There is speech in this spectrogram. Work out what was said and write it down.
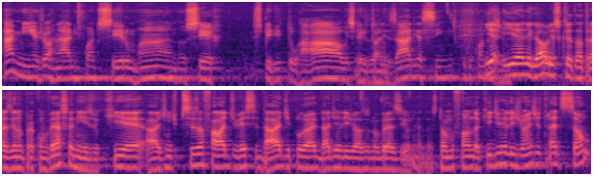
a minha jornada enquanto ser humano, ser espiritual, espiritualizado Exato. e assim ele é, conduziu. E, e, é legal isso que você está trazendo para a conversa, Nísio, que é a gente precisa falar de diversidade e pluralidade religiosa no Brasil. Né? Nós estamos falando aqui de religiões de tradição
